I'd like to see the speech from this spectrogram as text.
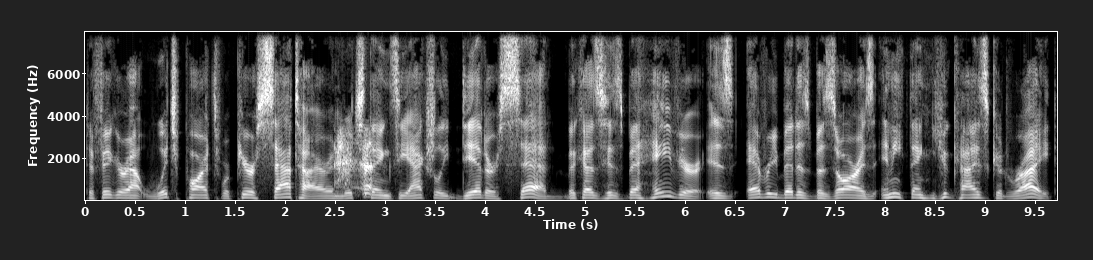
to figure out which parts were pure satire and which things he actually did or said because his behavior is every bit as bizarre as anything you guys could write.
